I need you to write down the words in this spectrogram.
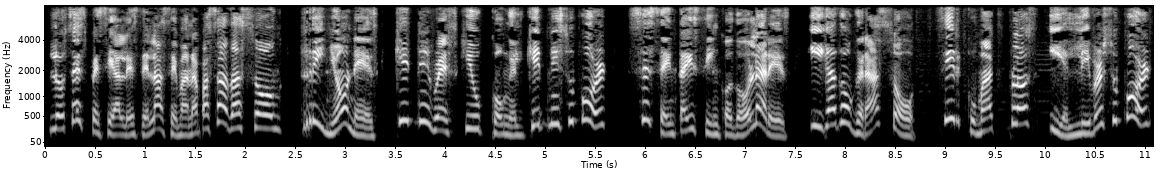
Los especiales de la semana pasada son riñones, kidney rescue con el kidney support, 65 dólares, hígado graso, Circumax Plus y el liver support,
